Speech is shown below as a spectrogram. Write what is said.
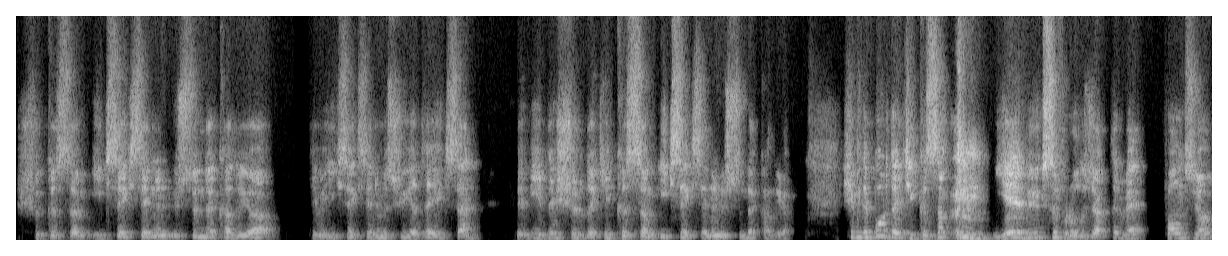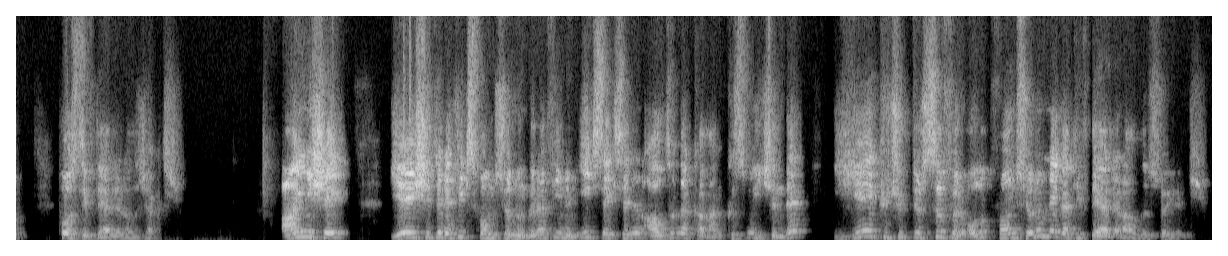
şu kısım x ekseninin üstünde kalıyor. Değil mi? X eksenimiz şu yatay eksen ve bir de şuradaki kısım x eksenin üstünde kalıyor. Şimdi buradaki kısım y büyük sıfır olacaktır ve fonksiyon pozitif değerler alacaktır. Aynı şey y eşittir fx fonksiyonunun grafiğinin x eksenin altında kalan kısmı içinde y küçüktür sıfır olup fonksiyonun negatif değerler aldığı söylenir.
